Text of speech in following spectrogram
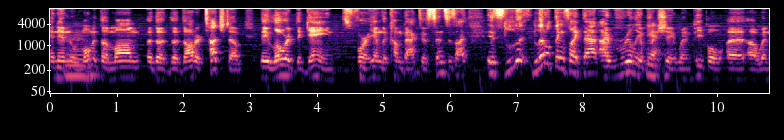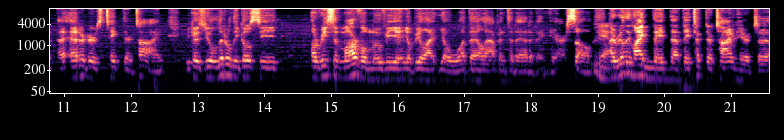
And then the Mm. moment the mom uh, the the daughter touched him, they lowered the gain for him to come back to his senses. I it's li- little things like that. I really appreciate when people uh, uh, when uh, editors take their time because you'll literally go see a recent Marvel movie and you'll be like, "Yo, what the hell happened to the editing here?" So Yeah. I really like they, that they took their time here to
